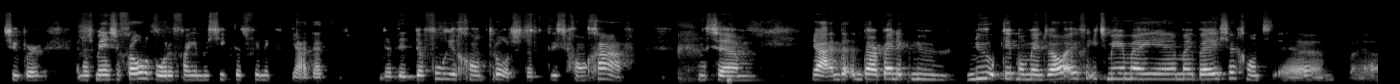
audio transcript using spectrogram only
super. En als mensen vrolijk worden van je muziek, dat vind ik, ja, dat, dat, dat, voel je gewoon trots. Dat is gewoon gaaf. Dus um, ja, en, en, daar ben ik nu, nu op dit moment wel even iets meer mee, uh, mee bezig. Want uh, uh,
